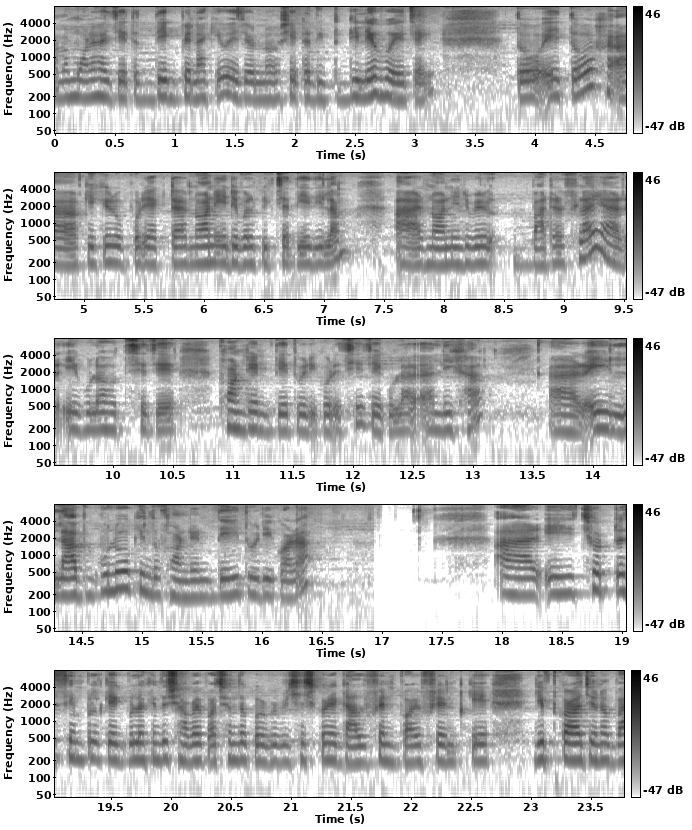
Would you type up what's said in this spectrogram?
আমার মনে হয় যে এটা দেখবে না কেউ এই জন্য সেটা দিতে ডিলে হয়ে যায়। তো এই তো কেকের উপরে একটা নন এডিবল পিকচার দিয়ে দিলাম। আর নন এডিবল বাটারফ্লাই আর এগুলো হচ্ছে যে ফন্টেন্ট দিয়ে তৈরি করেছি, যেগুলো লেখা। আর এই লাভগুলো কিন্তু ফন্ডেন্ট দিয়েই তৈরি করা। আর এই ছোট্ট সিম্পল কেকগুলো কিন্তু সবাই পছন্দ করবে, বিশেষ করে গার্লফ্রেন্ড বয়ফ্রেন্ডকে গিফট করার জন্য বা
